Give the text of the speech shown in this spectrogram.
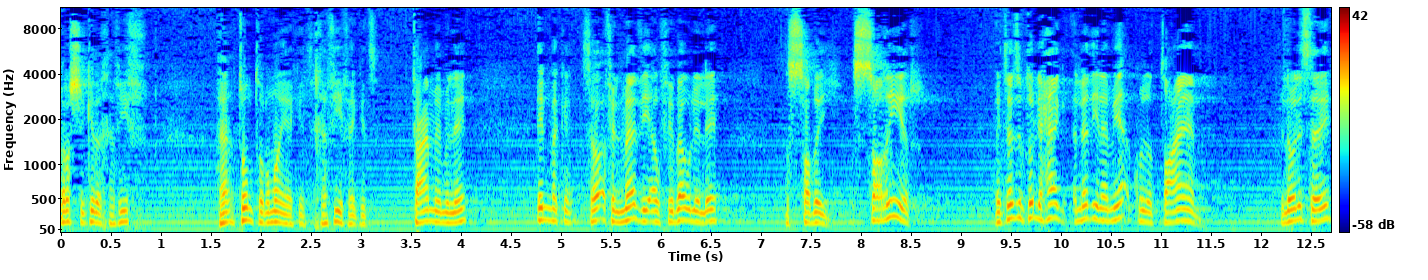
رش كده خفيف. ها تنطر مية كده خفيفة كده. تعمم الإيه؟ المكان سواء في الماذي أو في بول الإيه؟ الصبي. الصغير. أنت لازم تقول لي حاجة. الذي لم يأكل الطعام. اللي هو لسه إيه؟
